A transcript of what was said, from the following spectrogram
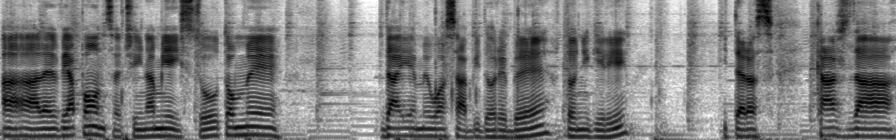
Ale w Japonce, czyli na miejscu, to my dajemy wasabi do ryby, do nigiri. I teraz każda,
